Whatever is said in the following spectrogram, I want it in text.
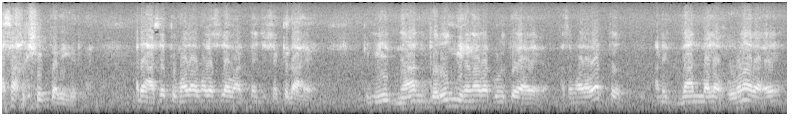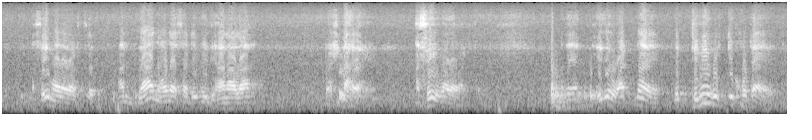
असा आक्षेप त्यांनी घेतला. आणि असं तुम्हाला मला सुद्धा वाटण्याची शक्यता आहे. की मी ज्ञान करून घेणारा कोणतं आहे असं मला वाटतं. आणि ज्ञान मला होणार आहे असंही मला वाटतं. आणि ज्ञान होण्यासाठी मी ध्यानाला बसणार आहे असंही मला वाटतं. हे जे वाटणं आहे ते तिन्ही गोष्टी खोट्या आहेत.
